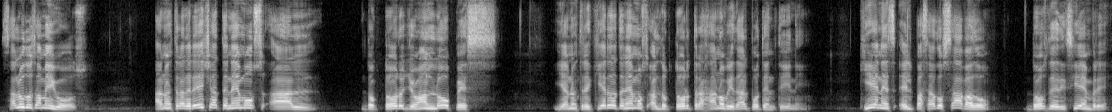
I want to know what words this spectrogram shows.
Saludos amigos. A nuestra derecha tenemos al doctor Joan López y a nuestra izquierda tenemos al doctor Trajano Vidal Potentini, quienes el pasado sábado 2 de diciembre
